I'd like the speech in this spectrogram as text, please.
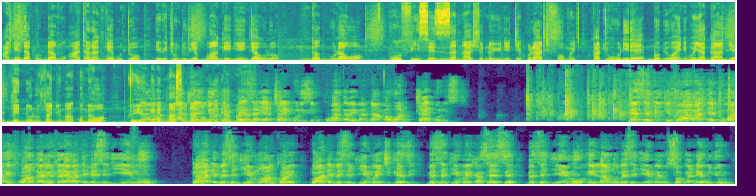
agenda kuddamu atalagge buto ebitundu by'eggwanga ebyenjawulo ngaggulawo offices za national unity platform. Katuwulire bobi wine bwe yagambye then n'oluvannyuma nkomewo tweyongere mu maaso n'amawulire amalala. Kubanga be ba number one tribalist. Meseji gye twabadde tuwa eggwanga lyonna yabadde meseji y'emu twabadde meseji y'emu ankole twabadde meseji y'emu ekigezi meseji y'emu ekasese meseji y'emu elango meseji y'emu ebusoga n'ebunyolo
